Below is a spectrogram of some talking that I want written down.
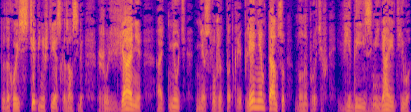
До такой степени, что я сказал себе, жужжание отнюдь не служит подкреплением танцу, но, напротив, видоизменяет его,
